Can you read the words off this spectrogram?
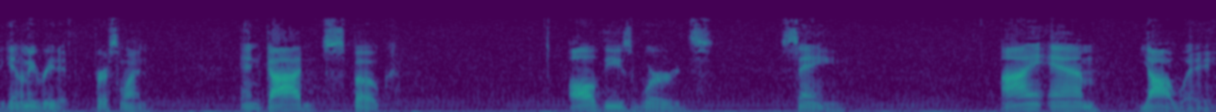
Again, let me read it. Verse 1. And God spoke all these words, saying, I am Yahweh,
